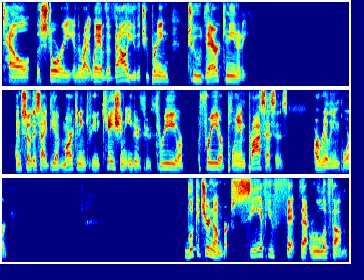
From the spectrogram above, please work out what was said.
tell the story in the right way of the value that you bring to their community. And so, this idea of marketing communication, either through three or free or planned processes, are really important. look at your numbers, see if you fit that rule of thumb.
